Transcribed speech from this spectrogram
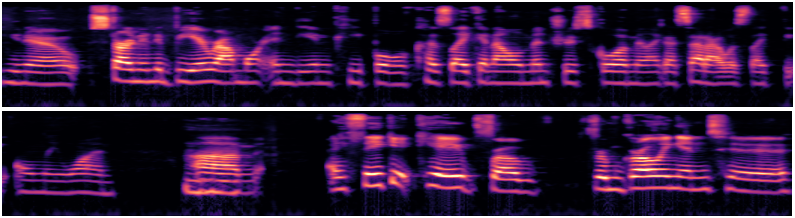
you know, starting to be around more Indian people. Because, like, in elementary school, I mean, like I said, I was like the only one. Mm-hmm. Um, I think it came from from growing into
